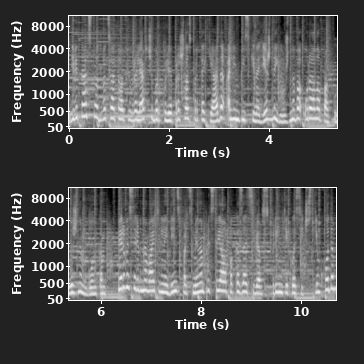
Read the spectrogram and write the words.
19-20 февраля в Чебаркуле прошла спартакиада «Олимпийские надежды Южного Урала» по лыжным гонкам. В первый соревновательный день спортсменам предстояло показать себя в спринте классическим ходом,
